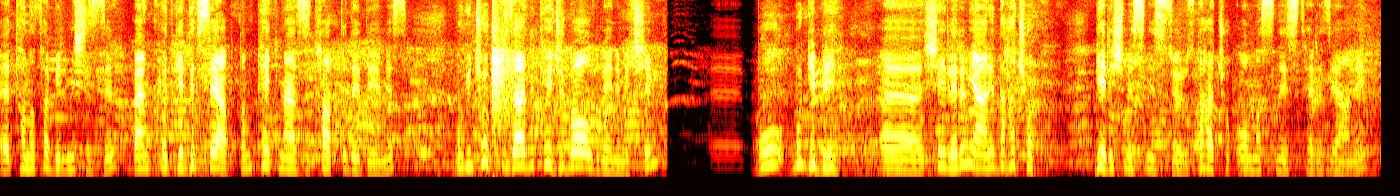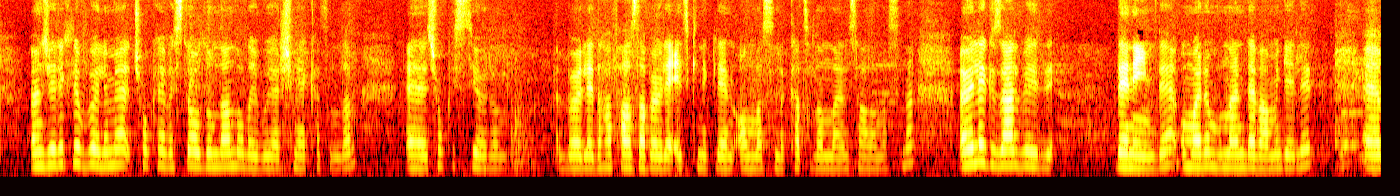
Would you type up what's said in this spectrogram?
e, tanıtabilmişizdir. Ben kodgedipse yaptım. Pekmezli tatlı dediğimiz. Bugün çok güzel bir tecrübe oldu benim için. E, bu bu gibi e, şeylerin yani daha çok gelişmesini istiyoruz. Daha çok olmasını isteriz yani. Öncelikle bu bölüme çok hevesli olduğumdan dolayı bu yarışmaya katıldım. Ee, çok istiyorum böyle daha fazla böyle etkinliklerin olmasını, katılımlarını sağlamasını. Öyle güzel bir deneyimdi. Umarım bunların devamı gelir. Ee,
